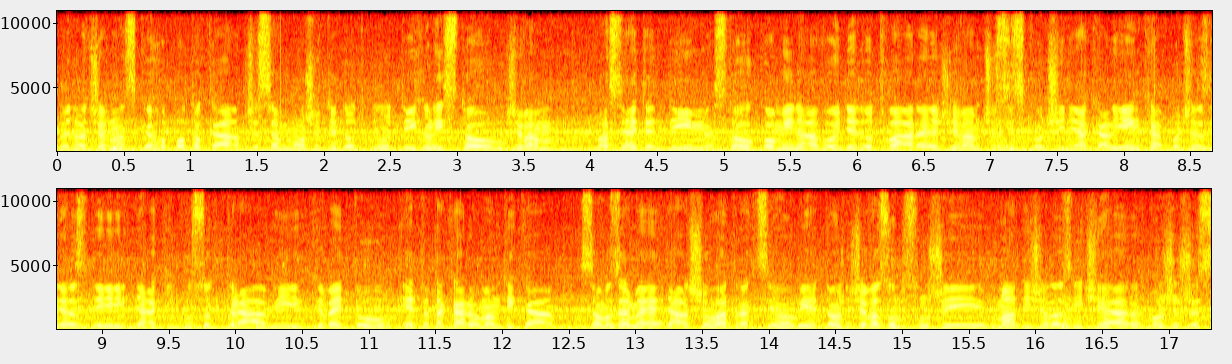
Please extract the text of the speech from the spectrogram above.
vedľa Čermanského potoka, že sa môžete dotknúť tých listov, že vám vlastne aj ten dým z toho komína vojde do tváre, že vám čo si skočí nejaká lienka počas jazdy, nejaký kúsok trávy, kvetu. Je to taká romantika. Samozrejme ďalšou atrakciou je to, že vás obslúži mladý železničiar, možno, že s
